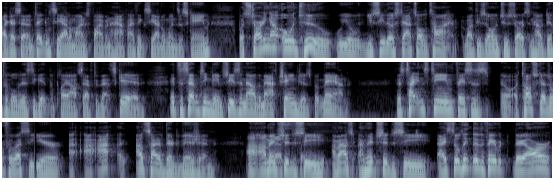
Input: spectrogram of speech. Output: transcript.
Like I said, I'm taking Seattle minus five and a half. I think Seattle wins this game. But starting out 0 2, you, you see those stats all the time about these 0 2 starts and how difficult it is to get in the playoffs after that skid. It's a 17 game season now. The math changes, but man, this Titans team faces you know, a tough schedule for the rest of the year I, I, outside of their division. I'm interested to see. I'm out, I'm interested to see. I still think they're the favorite. They are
